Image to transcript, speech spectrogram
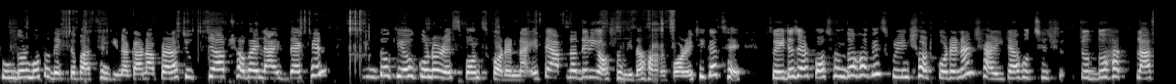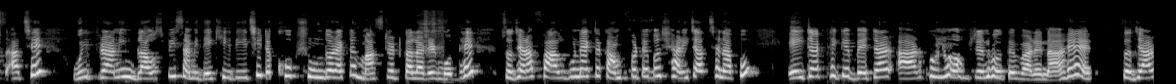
সুন্দর মতো দেখতে পাচ্ছেন কিনা? কারণ আপনারা চুপচাপ সবাই লাইভ দেখেন। কিন্তু কেউ কোনো রেসপন্স করেন না। এতে আপনাদেরই অসুবিধা হবে পরে ঠিক আছে? তো এটা যার পছন্দ হবে স্ক্রিনশট করে নেন। শাড়িটা হচ্ছে চোদ্দ হাত প্লাস আছে। উইথ রানিং ব্লাউজ পিস আমি দেখিয়ে দিয়েছি। এটা খুব সুন্দর একটা মাস্টার্ড কালারের মধ্যে। তো যারা ফাল্গুনে একটা কমফোর্টেবল শাড়ি চাচ্ছেন আপু, এইটার থেকে বেটার আর কোনো অপশন হতে পারে না হ্যাঁ? তো যার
